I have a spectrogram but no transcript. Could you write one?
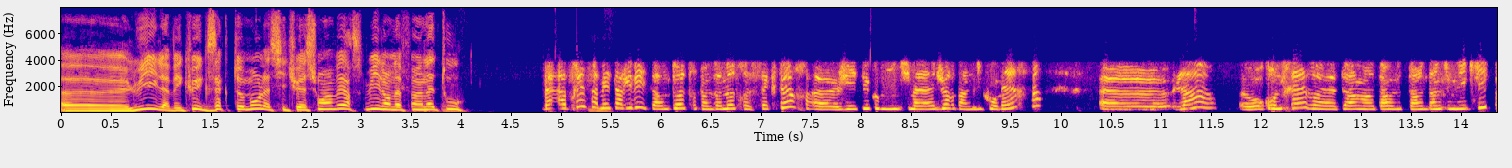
euh, lui, il a vécu exactement la situation inverse. Lui, il en a fait un atout. Ben, après, ça m'est arrivé dans d'autres, dans un autre secteur. Euh, j'ai été community manager dans l'e-commerce. Là, au contraire, dans, dans, dans une équipe,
